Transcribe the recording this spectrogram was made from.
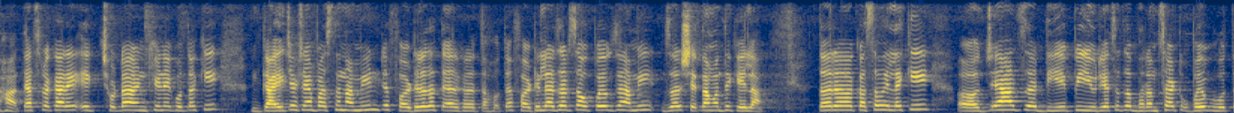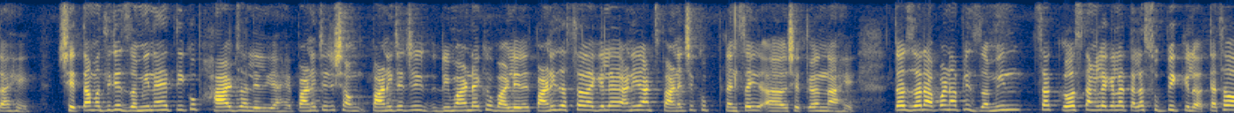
हां त्याचप्रकारे एक छोटा आणखीन एक होता की गाईच्या शेणापासून आम्ही जे फर्टिलायझर तयार करत आहोत त्या फर्टिलायझरचा उपयोग जर आम्ही जर शेतामध्ये केला तर कसं होईल की जे आज डी ए पी युरियाचा जो भरमसाठ उपयोग होत आहे शेतामधली जी जमीन आहे ती खूप हार्ड झालेली आहे पाण्याची जी क्षम पाण्याची जी डिमांड आहे खूप वाढलेली आहे पाणी जास्त लागेलं आहे आणि आज पाण्याची खूप टंचाई शेतकऱ्यांना आहे. तर जर आपण आपली जमीनचा कस चांगला केला त्याला सुपीक केलं त्याचा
